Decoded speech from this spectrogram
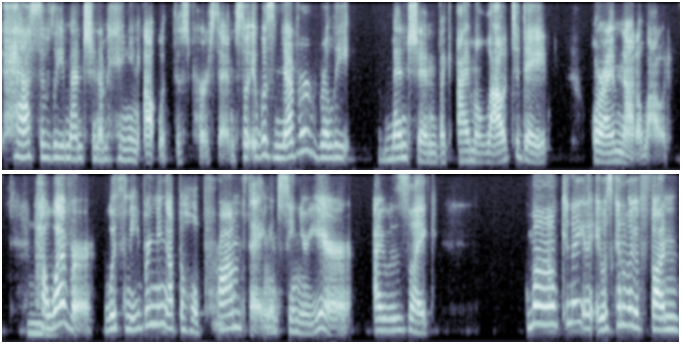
passively mention I'm hanging out with this person. So it was never really mentioned like I'm allowed to date or I'm not allowed. Mm. However, with me bringing up the whole prom thing in senior year, I was like, Mom, can I? It was kind of like a fun,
